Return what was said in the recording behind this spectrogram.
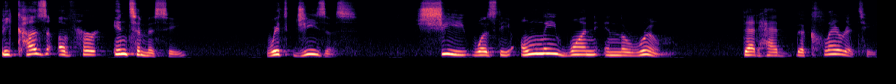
because of her intimacy with Jesus, she was the only one in the room that had the clarity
